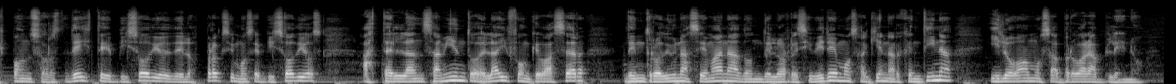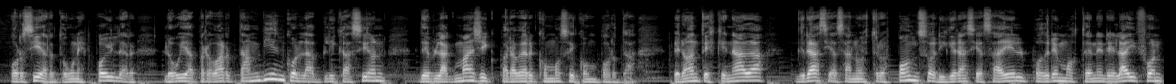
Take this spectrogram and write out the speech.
sponsors de este episodio y de los próximos episodios, hasta el lanzamiento del iPhone que va a ser dentro de una semana donde lo recibiremos aquí en Argentina y lo vamos a probar a pleno. Por cierto, un spoiler, lo voy a probar también con la aplicación de Blackmagic para ver cómo se comporta. Pero antes que nada, gracias a nuestro sponsor y gracias a él podremos tener el iPhone,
